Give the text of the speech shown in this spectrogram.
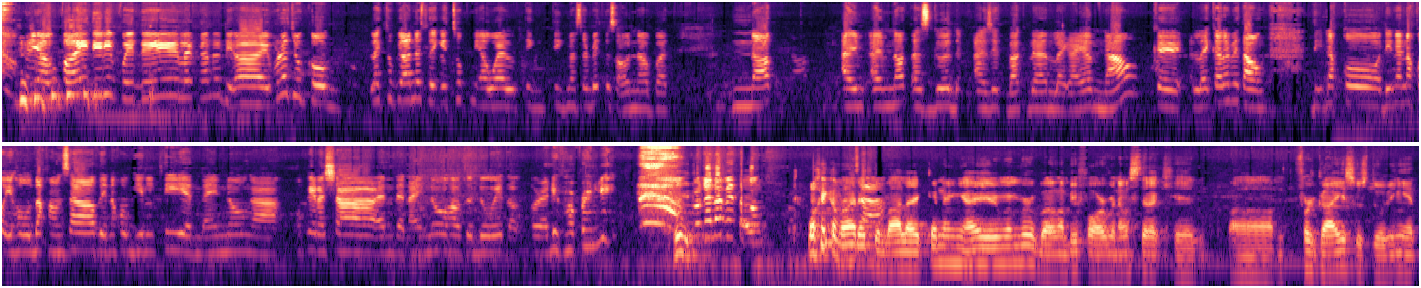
yeah pa dili pwede. Like ano di ay jud ko like to be honest like it took me a while tig tig masturbate ko sa una but not I'm I'm not as good as it back then like I am now. Kay like kana bitaw di na ko di na nako i-hold back ang self, di na ko guilty and I know nga okay ra siya and then I know how to do it already properly. Pero kana bitaw okay ka ba rin, sa diba? Like, kanang, I remember ba, nga before, when I was still a kid, um, for guys who's doing it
